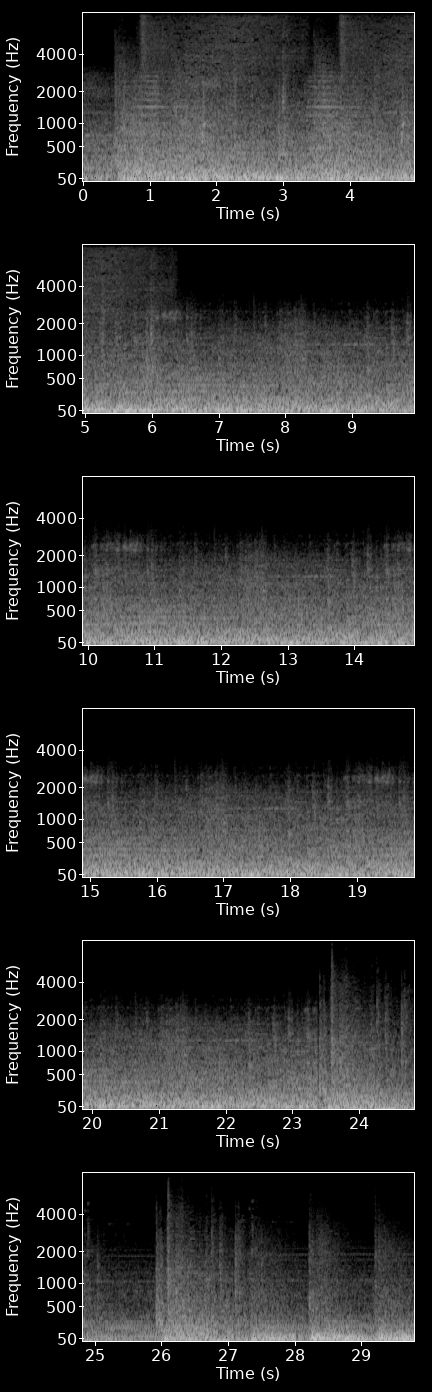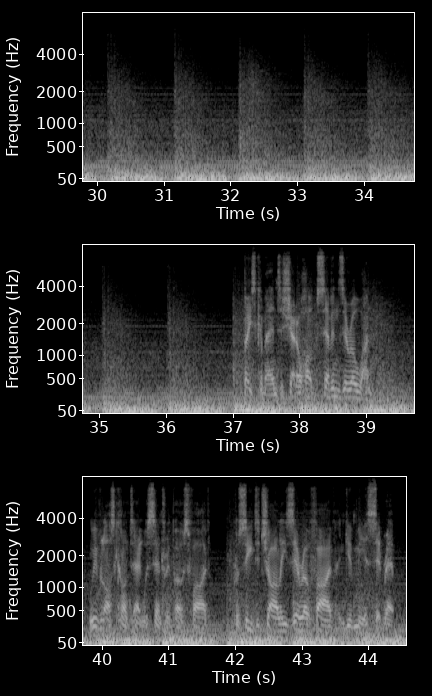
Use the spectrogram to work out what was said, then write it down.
Base command to Shadowhawk 701. We've lost contact with Sentry Post 5. Proceed to Charlie 05 and give me a sitrep.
